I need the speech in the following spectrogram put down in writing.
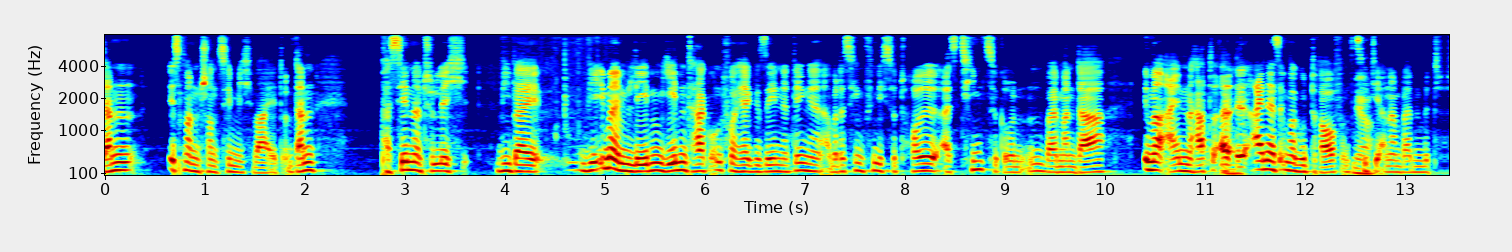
dann ist man schon ziemlich weit. Und dann passieren natürlich, wie bei, wie immer im Leben, jeden Tag unvorhergesehene Dinge. Aber deswegen finde ich es so toll, als Team zu gründen, weil man da immer einen hat. Äh, einer ist immer gut drauf und zieht ja. die anderen beiden mit.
